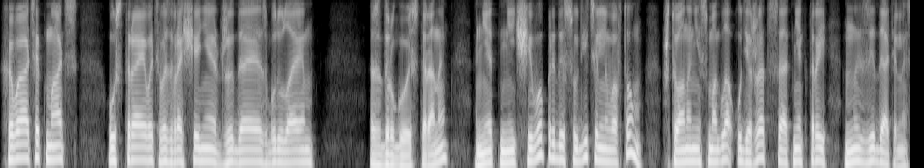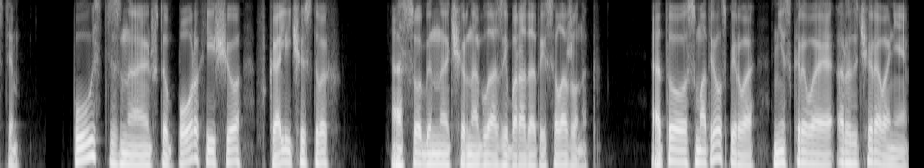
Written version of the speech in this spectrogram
«Хватит, мать, устраивать возвращение джедая с Будулаем». С другой стороны, нет ничего предосудительного в том, что она не смогла удержаться от некоторой назидательности. Пусть знают, что порох еще в количествах. Особенно черноглазый бородатый соложонок. А то смотрел сперва, не скрывая разочарования.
